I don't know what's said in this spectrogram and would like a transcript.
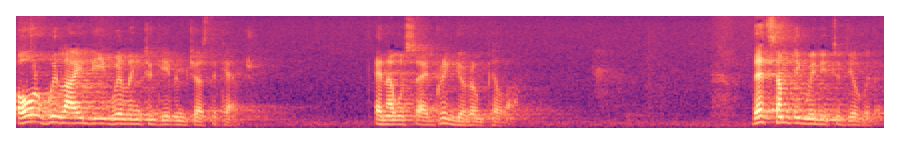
Or will I be willing to give Him just a couch? And I will say, Bring your own pillow. That's something we need to deal with. It.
